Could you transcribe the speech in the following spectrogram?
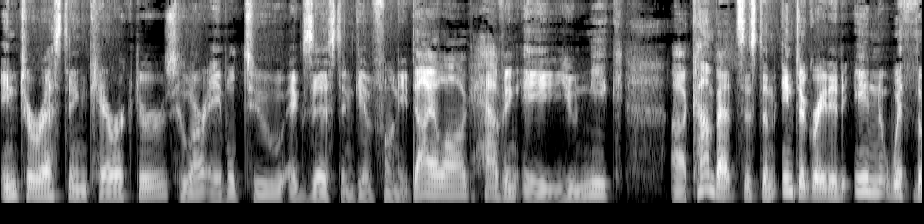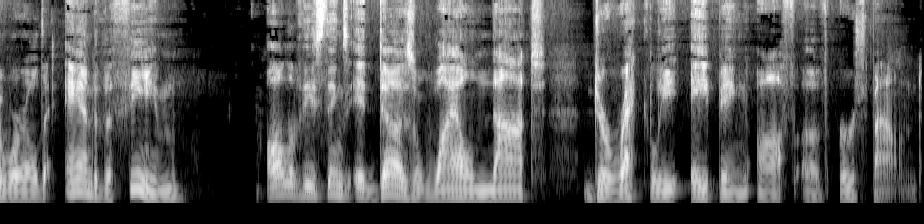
interesting characters who are able to exist and give funny dialogue, having a unique uh, combat system integrated in with the world and the theme. All of these things it does while not directly aping off of Earthbound.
